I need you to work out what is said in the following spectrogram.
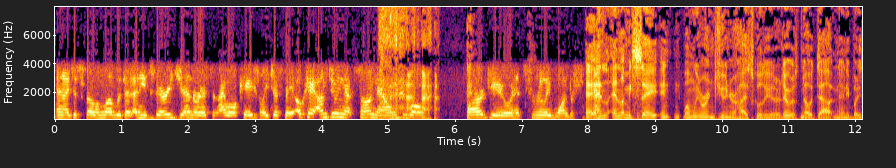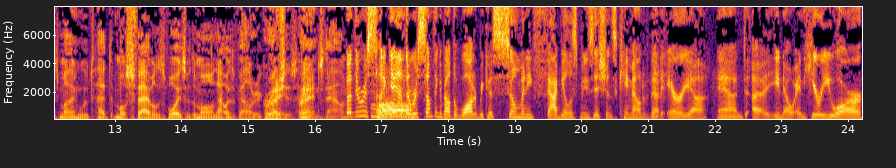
and I just fell in love with it. And he's very generous, and I will occasionally just say, "Okay, I'm doing that song now," and he won't argue, and it's really wonderful. And, and let me say, in, when we were in junior high school together, there was no doubt in anybody's mind who had the most fabulous voice of them all, and that was Valerie Gracious, right. hands down. But there was again, there was something about the water because so many fabulous musicians came out of that area, and uh, you know, and here you are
